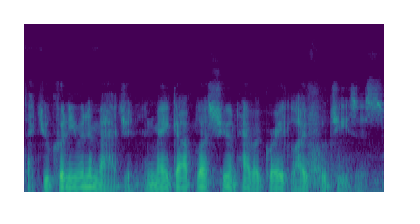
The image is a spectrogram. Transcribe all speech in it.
that you couldn't even imagine. And may God bless you and have a great life with Jesus.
